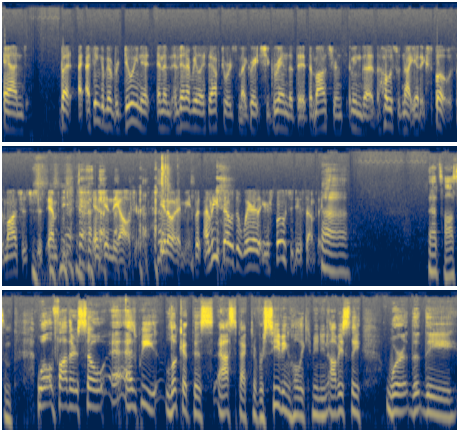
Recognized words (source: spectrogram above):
and but I think I remember doing it, and then, and then I realized afterwards, to my great chagrin, that the, the monstrance, I mean, the, the host was not yet exposed. The monstrance was just empty in, in the altar. You know what I mean? But at least I was aware that you're supposed to do something. Uh, that's awesome. Well, Father, so as we look at this aspect of receiving Holy Communion, obviously, we're, the, the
